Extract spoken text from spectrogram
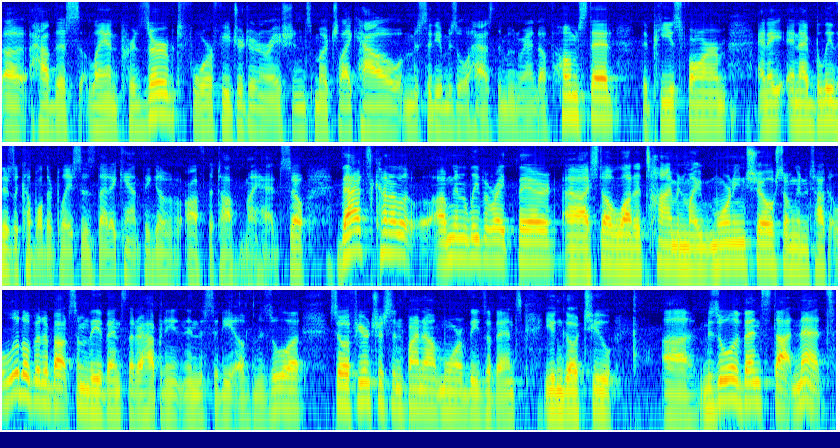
uh, have this land preserved for future generations, much like how the city of Missoula has the Moon Randolph Homestead, the Pease Farm, and I, and I believe there's a couple other places that I can't think of off the top of my head. So that's kind of, I'm going to leave it right there. Uh, I still have a lot of time in my morning show, so I'm going to talk a little bit about some of the events that are happening in the city of Missoula. So if you're interested in finding out more of these events, you can go to uh, MissoulaEvents.net.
